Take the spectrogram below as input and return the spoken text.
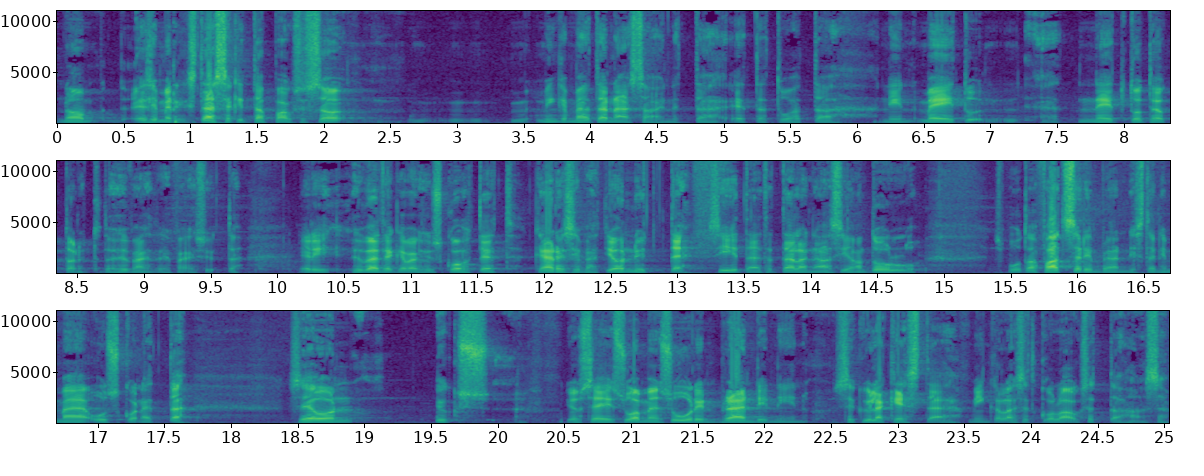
No esimerkiksi tässäkin tapauksessa, minkä mä tänään sain, että, että tuota, niin me ei, ne ei toteuttanut tätä hyväntekeväisyyttä. Eli hyväntekeväisyyskohteet kärsivät jo nyt siitä, että tällainen asia on tullut. Jos puhutaan Fatserin brändistä, niin mä uskon, että se on yksi jos ei Suomen suurin brändi, niin se kyllä kestää minkälaiset kolaukset tahansa.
